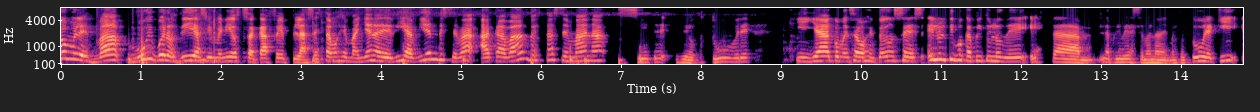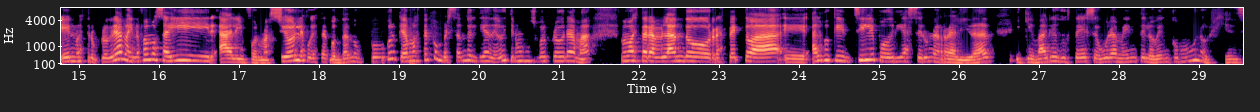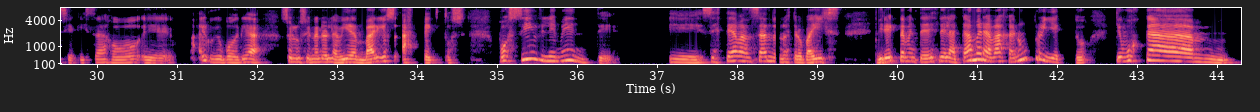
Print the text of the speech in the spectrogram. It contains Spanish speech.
¿Cómo les va? Muy buenos días, bienvenidos a Café Plaza. Estamos en mañana de día viernes, se va acabando esta semana, 7 de octubre. Y ya comenzamos entonces el último capítulo de esta, la primera semana del mes de octubre aquí en nuestro programa y nos vamos a ir a la información. Les voy a estar contando un poco lo que vamos a estar conversando el día de hoy. Tenemos un super programa. Vamos a estar hablando respecto a eh, algo que en Chile podría ser una realidad y que varios de ustedes seguramente lo ven como una urgencia quizás o eh, algo que podría solucionaros la vida en varios aspectos. Posiblemente eh, se esté avanzando en nuestro país directamente desde la Cámara Baja en un proyecto que busca mm,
